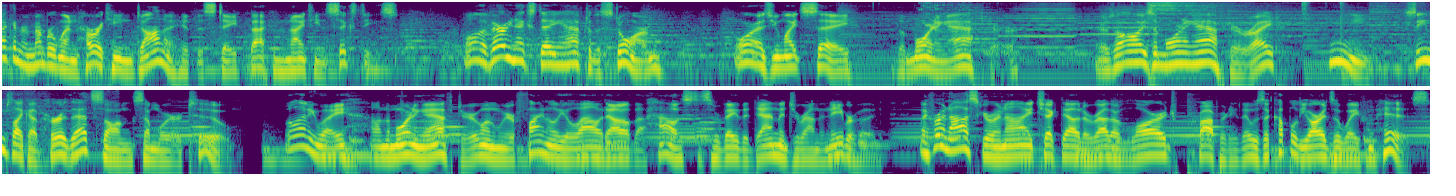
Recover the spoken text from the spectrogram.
I can remember when Hurricane Donna hit the state back in the 1960s. Well, the very next day after the storm, or as you might say, the morning after, there's always a morning after, right? Hmm, seems like I've heard that song somewhere too. Well, anyway, on the morning after, when we were finally allowed out of the house to survey the damage around the neighborhood, my friend Oscar and I checked out a rather large property that was a couple yards away from his.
